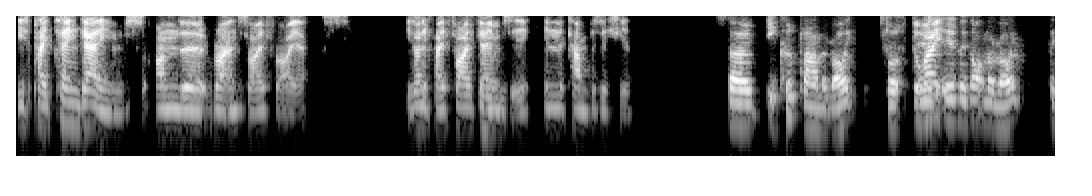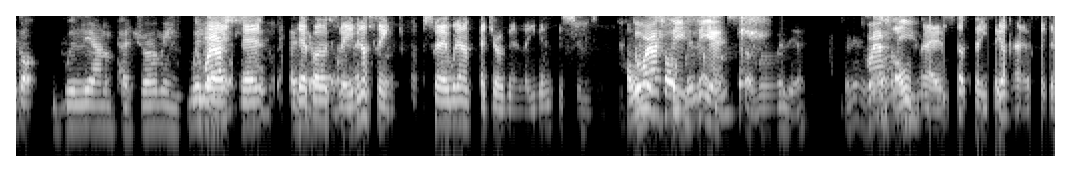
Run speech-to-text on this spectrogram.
he's played ten games on the right hand side for Ajax. He's only played five Hmm. games i in the cam position. So he could play on the right, but The who, way- who have they got on the right? They got Willian and Pedro. I mean, way Willian, I They're, they're, they're both leaving, I think. I swear, William and Pedro are going to leave in this season. I The way wouldn't I see Ziyech- wouldn't have sold The way I see- old now. Not 33 now. so-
